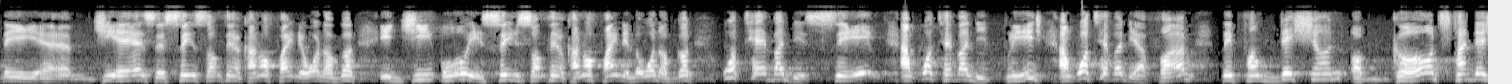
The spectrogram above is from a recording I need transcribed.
The um, GS is saying something you cannot find in the word of God. A GO is saying something you cannot find in the word of God whatever they say and whatever they preach and whatever they affirm, the foundation of God standeth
